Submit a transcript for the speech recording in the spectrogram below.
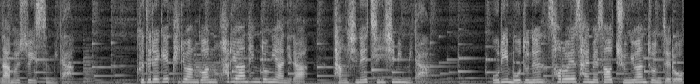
남을 수 있습니다. 그들에게 필요한 건 화려한 행동이 아니라 당신의 진심입니다. 우리 모두는 서로의 삶에서 중요한 존재로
